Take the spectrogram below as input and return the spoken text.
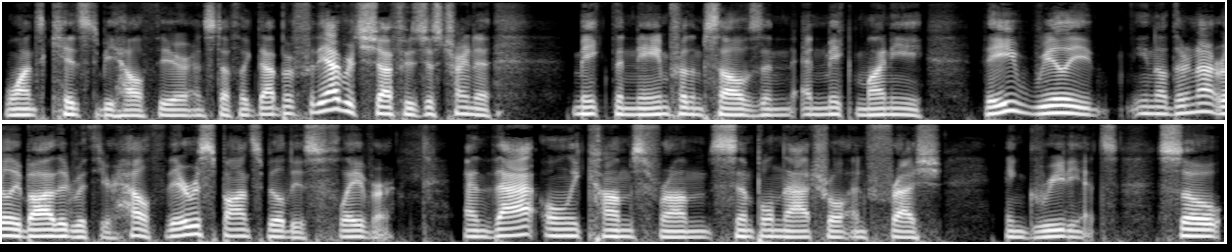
wants kids to be healthier and stuff like that. But for the average chef who's just trying to make the name for themselves and, and make money, they really, you know, they're not really bothered with your health. Their responsibility is flavor. And that only comes from simple, natural, and fresh ingredients. So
